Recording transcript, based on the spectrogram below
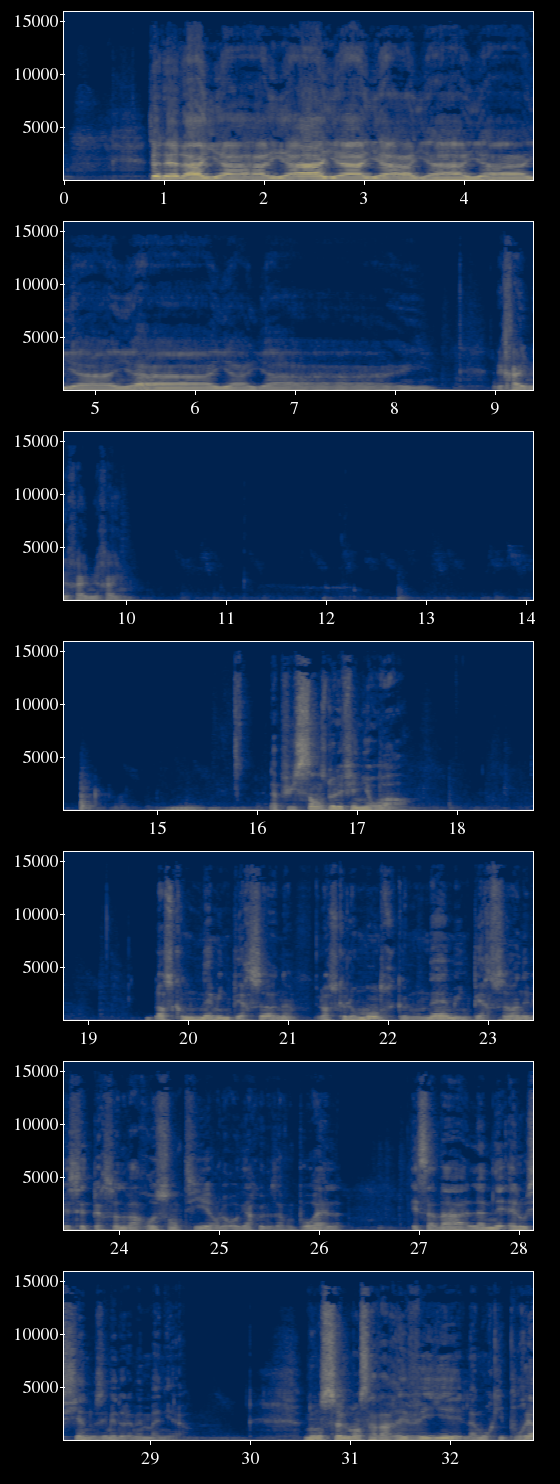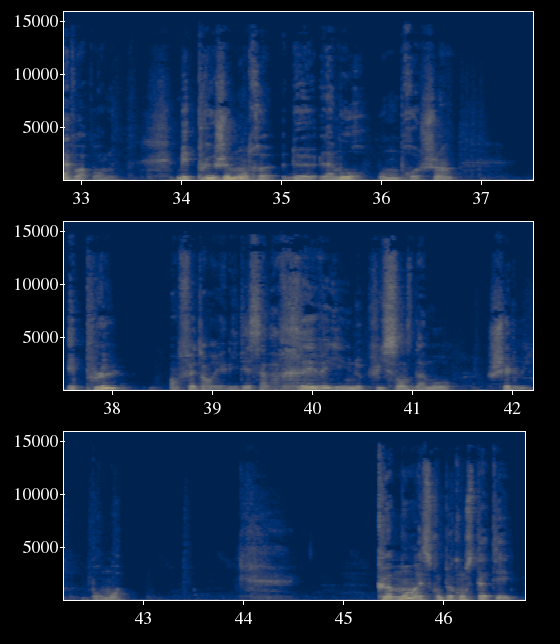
La puissance de l'effet miroir. Lorsqu'on aime une personne, lorsque l'on montre que l'on aime une personne, et cette personne va ressentir le regard que nous avons pour elle, et ça va l'amener elle aussi à nous aimer de la même manière. Non seulement ça va réveiller l'amour qu'il pourrait avoir pour nous, mais plus je montre de l'amour pour mon prochain, et plus, en fait, en réalité, ça va réveiller une puissance d'amour chez lui, pour moi. Comment est-ce qu'on peut constater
